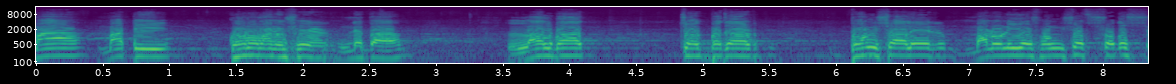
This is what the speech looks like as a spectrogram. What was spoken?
মা, মাটি, গণমানুষের নেতা, লালবাগ চকবাজার বংশালের মাননীয় সংসদ সদস্য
